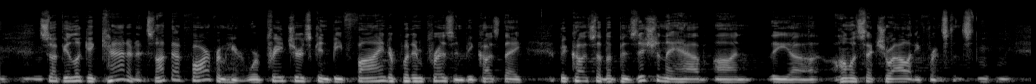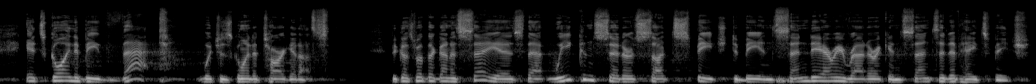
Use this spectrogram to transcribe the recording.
Mm-hmm. So if you look at Canada, it's not that far from here, where preachers can be fined or put in prison because they, because of a position they have on the uh, homosexuality, for instance. Mm-hmm. It's going to be that which is going to target us. Because what they're going to say is that we consider such speech to be incendiary rhetoric, insensitive hate speech,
